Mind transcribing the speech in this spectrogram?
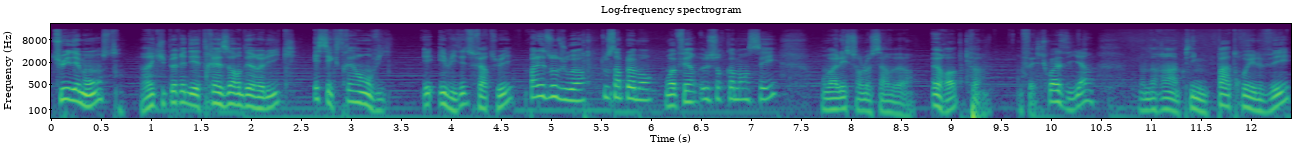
tuer des monstres, récupérer des trésors, des reliques et s'extraire en vie. Et éviter de se faire tuer par les autres joueurs, tout simplement. On va faire E sur commencer. On va aller sur le serveur Europe. On fait choisir. On aura un ping pas trop élevé.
